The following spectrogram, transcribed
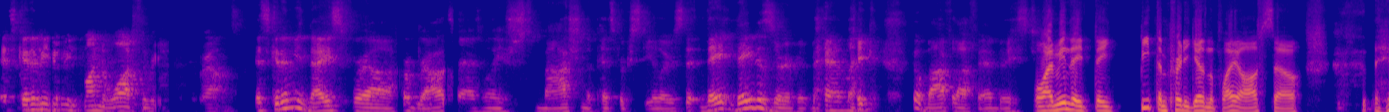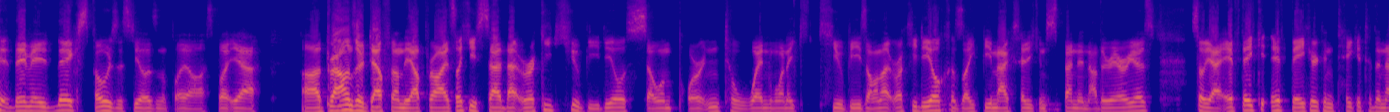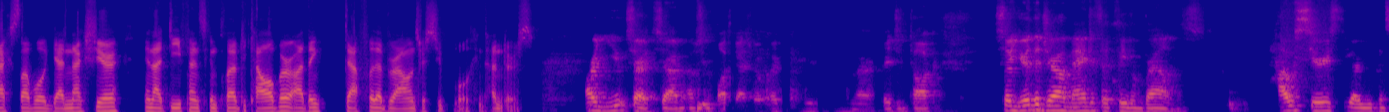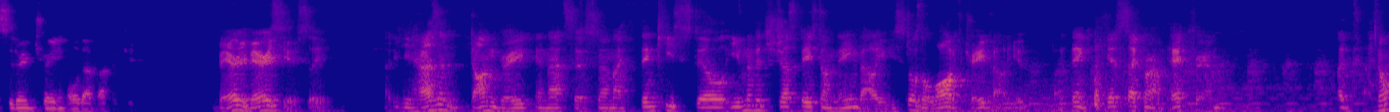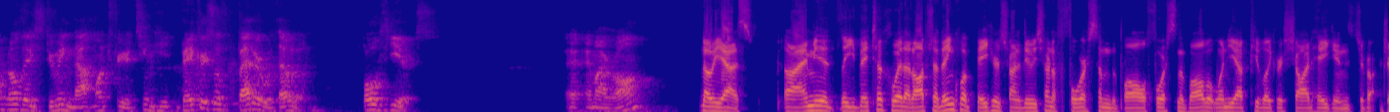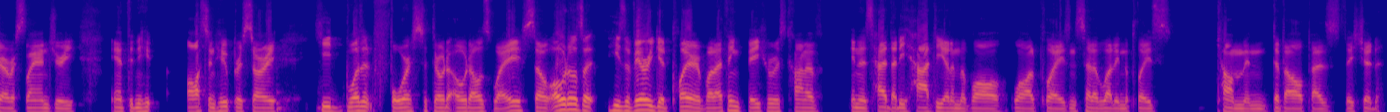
it's gonna it's be going to be fun to watch the Browns. it's gonna be nice for uh for Browns fans when they smash in the Pittsburgh Steelers. They they, they deserve it, man. Like feel bad for that fan base. Well, I mean, they they beat them pretty good in the playoffs, so they they made they exposed the Steelers in the playoffs. But yeah, uh, Browns are definitely on the uprise. Like you said, that rookie QB deal is so important to win one of QBs on that rookie deal because, like BMAC said, you can spend in other areas. So yeah, if they if Baker can take it to the next level again next year and that defense can play up to caliber, I think definitely the Browns are Super Bowl contenders. Are you sorry, sorry, I'm, I'm just gonna pause guys real quick. from Our agent talk. So you're the general manager for the Cleveland Browns. How seriously are you considering trading Odell Beckham Jr.? Very, very seriously. He hasn't done great in that system. I think he's still, even if it's just based on name value, he still has a lot of trade value. I think get a second round pick for him. I, I don't know that he's doing that much for your team. He Baker's looked better without him both years. A- am I wrong? No, yes. Uh, I mean, it- they, took away that option. I think what Baker's trying to do is trying to force him the ball, force him the ball. But when you have people like Rashard Higgins, Jar- Jarvis Landry, Anthony Austin Hooper, sorry, he wasn't forced to throw to Odell's way. So Odell's a he's a very good player, but I think Baker was kind of in his head that he had to get him the ball a lot of plays instead of letting the plays come and develop as they should.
